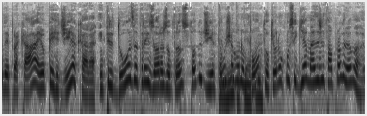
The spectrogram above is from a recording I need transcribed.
mudei pra cá, eu perdia, cara, entre duas a três horas no trânsito todo dia. Então é chegou num tempo, ponto né? que eu não conseguia mais editar o programa.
